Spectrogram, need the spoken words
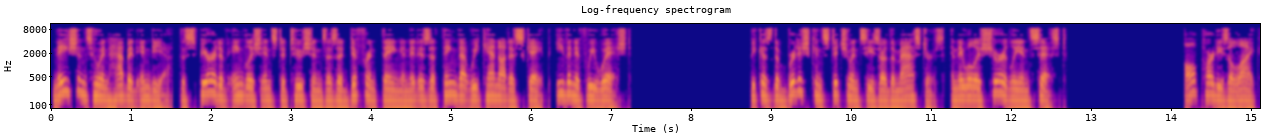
nations who inhabit India, the spirit of English institutions is a different thing and it is a thing that we cannot escape, even if we wished, because the British constituencies are the masters, and they will assuredly insist all parties alike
